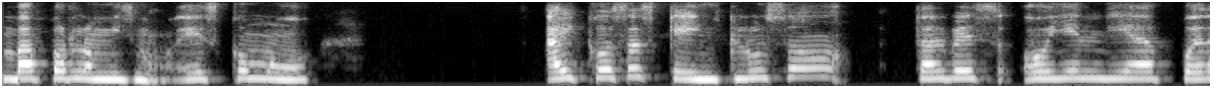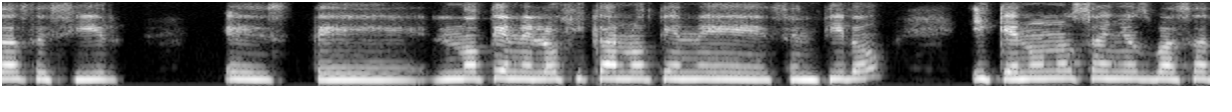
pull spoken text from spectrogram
va por lo mismo. Es como, hay cosas que incluso tal vez hoy en día puedas decir, este, no tiene lógica, no tiene sentido, y que en unos años vas a,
